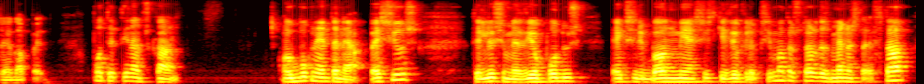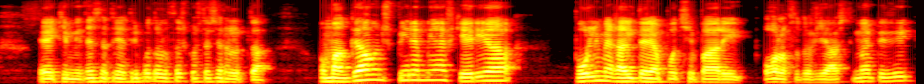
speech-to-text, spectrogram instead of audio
35. Οπότε τι να τους κάνω. Ο Μπούκνα ήταν απέσιος, τελείωσε με 2 πόντους, 6 rebound, μία assist και 2 κλεψίματα. Στου με 1 στα 7 ε, και 0 στα 3 τρίποτα, αλλά αυτέ 24 λεπτά. Ο Μαγκάουν πήρε μια ευκαιρία πολύ μεγαλύτερη από ό,τι είχε πάρει όλο αυτό το διάστημα, επειδή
